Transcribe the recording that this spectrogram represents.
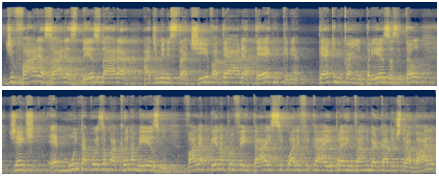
de várias áreas, desde a área administrativa até a área técnica, né? técnica em empresas. Então, gente, é muita coisa bacana mesmo. Vale a pena aproveitar e se qualificar aí para entrar no mercado de trabalho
